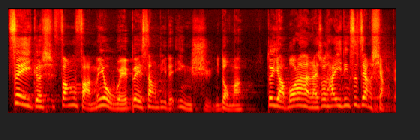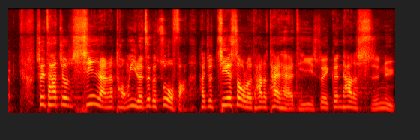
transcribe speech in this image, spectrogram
这个方法没有违背上帝的应许，你懂吗？对亚伯拉罕来说，他一定是这样想的，所以他就欣然的同意了这个做法，他就接受了他的太太的提议，所以跟他的使女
